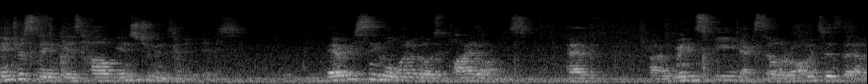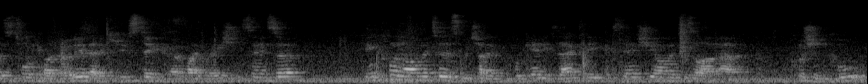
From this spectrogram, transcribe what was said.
interesting is how instrumented it is. Every single one of those pylons have uh, wind speed accelerometers that I was talking about earlier, that acoustic uh, vibration sensor, inclinometers, which I forget exactly, extensiometers are uh, push and pull,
